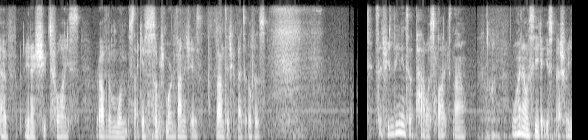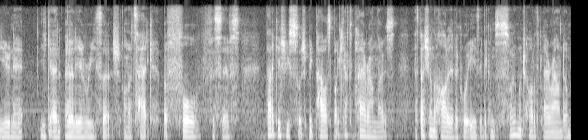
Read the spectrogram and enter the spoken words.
have you know shoot twice rather than once. That gives us so much more advantages advantage compared to others. So if you lean into the power spikes now, when obviously you get your special unit, you get an earlier research on a tech before the civs. that gives you such a big power spike. You have to play around those, especially on the harder difficulties. It becomes so much harder to play around them.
